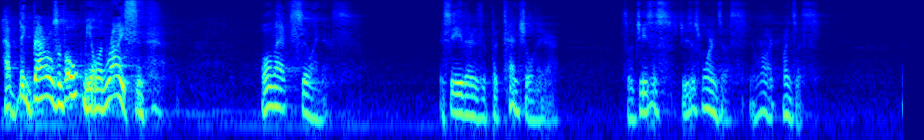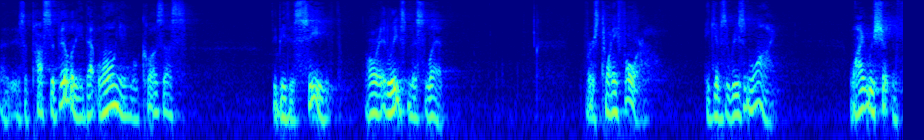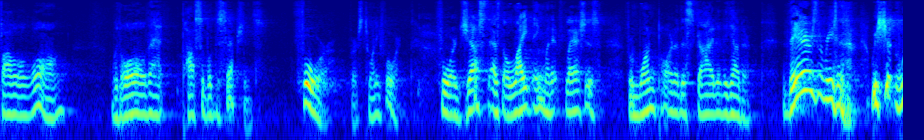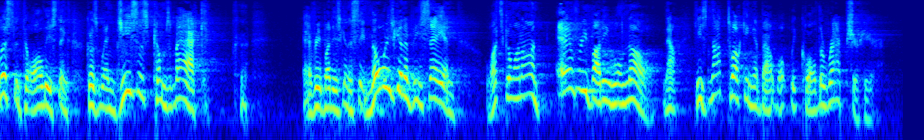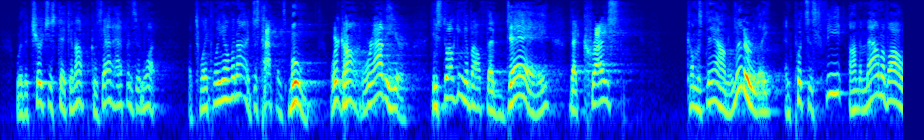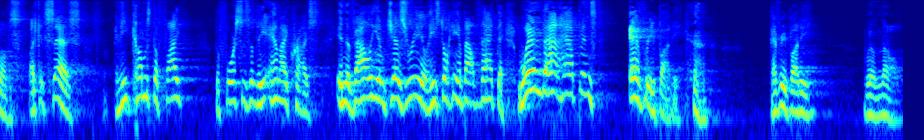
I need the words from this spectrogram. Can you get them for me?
Have big barrels of oatmeal and rice and all that silliness. You see, there's a potential there. So Jesus, Jesus warns us. Warns us. Uh, there's a possibility that longing will cause us to be deceived or at least misled. Verse 24, he gives the reason why. Why we shouldn't follow along with all that possible deceptions. For, verse 24, for just as the lightning when it flashes from one part of the sky to the other. There's the reason we shouldn't listen to all these things. Because when Jesus comes back, everybody's going to see. Nobody's going to be saying, What's going on? Everybody will know. Now, he's not talking about what we call the rapture here, where the church is taken up, because that happens in what? A twinkling of an eye. It just happens. Boom. We're gone. We're out of here. He's talking about the day that Christ comes down literally and puts his feet on the Mount of Olives, like it says, and he comes to fight the forces of the Antichrist in the valley of Jezreel. He's talking about that day. When that happens, everybody, everybody will know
